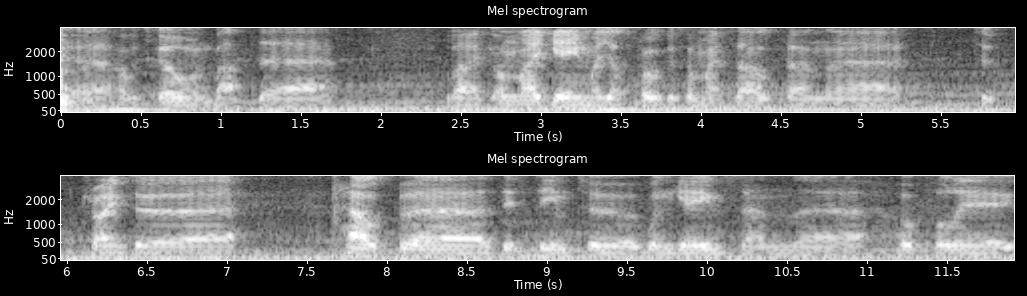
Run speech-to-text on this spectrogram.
uh, how it's going. But uh, like on my game, I just focus on myself and uh, to trying to uh, help uh, this team to win games and hopefully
